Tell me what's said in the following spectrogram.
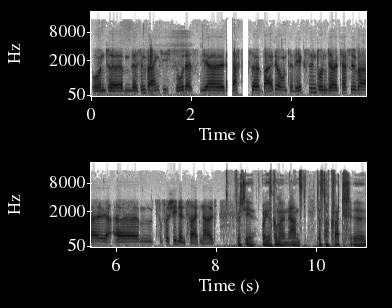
und ähm, da sind wir eigentlich so, dass wir nachts äh, beide unterwegs sind und äh, tagsüber ähm, zu verschiedenen Zeiten halt. Verstehe. Oh, jetzt komm mal im Ernst. Das ist doch Quatsch, äh,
